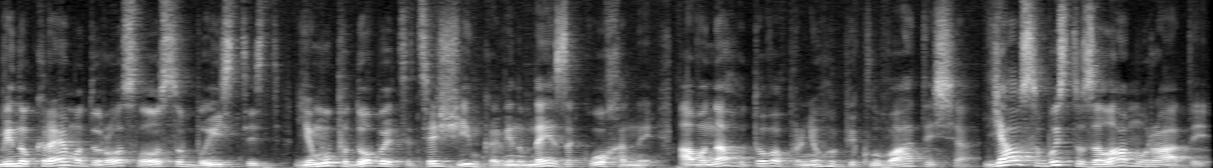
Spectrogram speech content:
Він окремо доросла особистість. Йому подобається ця жінка, він в неї закоханий, а вона готова про нього піклуватися. Я особисто за ламу радий.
